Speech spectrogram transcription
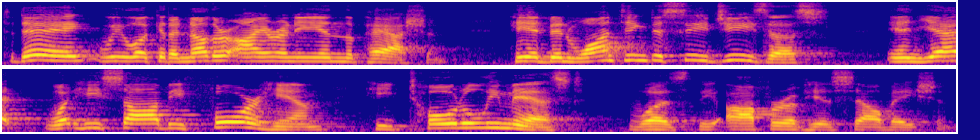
Today, we look at another irony in the Passion. He had been wanting to see Jesus, and yet what he saw before him, he totally missed, was the offer of his salvation.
